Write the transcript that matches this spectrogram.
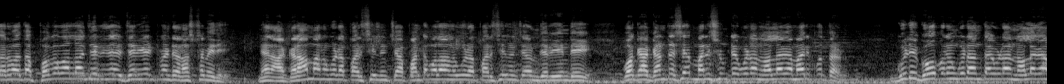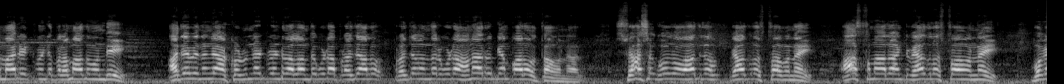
తర్వాత పొగ వల్ల జరిగే జరిగేటువంటి నష్టం ఇది. నేను ఆ గ్రామాన్ని కూడా పరిశీలించా పంట పొలాలను కూడా పరిశీలించడం జరిగింది. ఒక గంట సేపు మనిషి ఉంటే కూడా నల్లగా మారిపోతాడు. గుడి గోపురం కూడా అంతా కూడా నల్లగా మారేటువంటి ప్రమాదం ఉంది. అదేవిధంగా అక్కడ ఉన్నటువంటి వాళ్ళంతా కూడా ప్రజలు ప్రజలందరూ కూడా అనారోగ్యం పాలవుతూ ఉన్నారు. శ్వాసకోశ వ్యాధులు వ్యాధులు వస్తూ ఉన్నాయి. ఆస్తమా లాంటి వ్యాధులు వస్తూ ఉన్నాయి. ఒక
